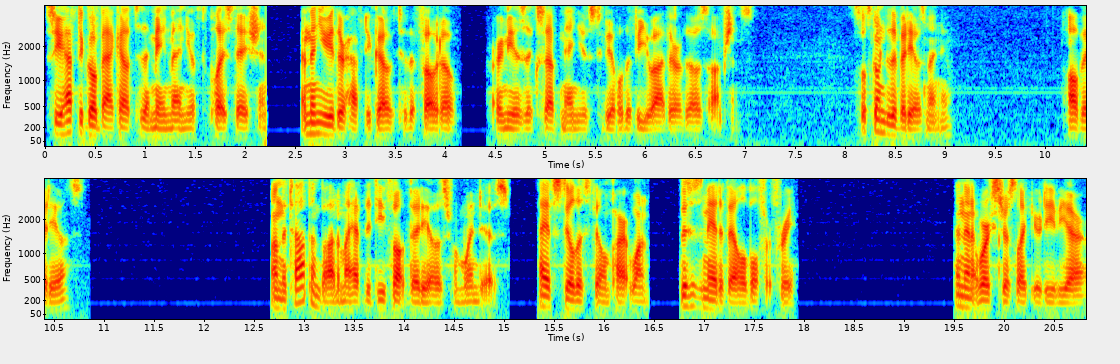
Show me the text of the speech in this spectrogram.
So you have to go back out to the main menu of the PlayStation and then you either have to go to the photo or music submenus to be able to view either of those options. So let's go into the videos menu. All videos. On the top and bottom I have the default videos from Windows. I have Steal This Film Part 1. This is made available for free. And then it works just like your DVR.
